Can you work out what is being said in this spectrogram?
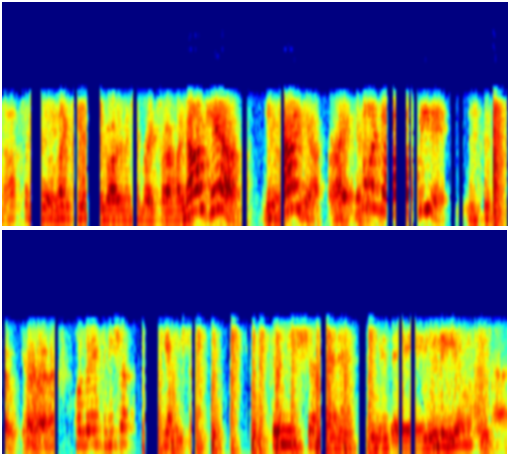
Not so This was like two years ago, I'd have been two breaks, but I'm like, no, I don't care. Get out of here, all right? Hit the window, beat it. What's her name, Tanisha? Yep. Tanisha Bennett, who is a Leo. Call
